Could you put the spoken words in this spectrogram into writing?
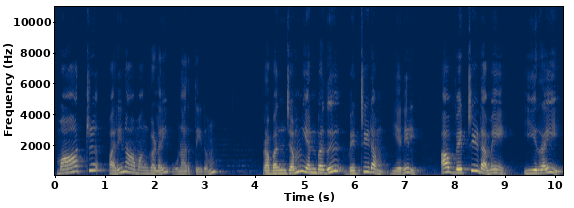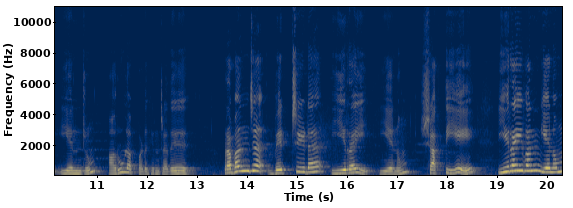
மாற்று பரிணாமங்களை உணர்த்திடும் பிரபஞ்சம் என்பது வெற்றிடம் எனில் அவ்வெற்றிடமே இறை என்றும் அருளப்படுகின்றது. பிரபஞ்ச வெற்றிட இறை எனும் சக்தியே இறைவன் எனும்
